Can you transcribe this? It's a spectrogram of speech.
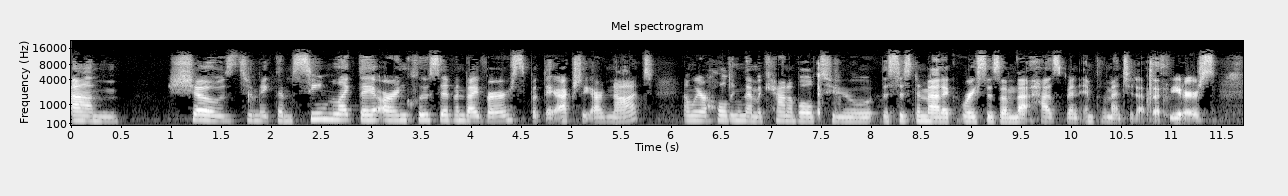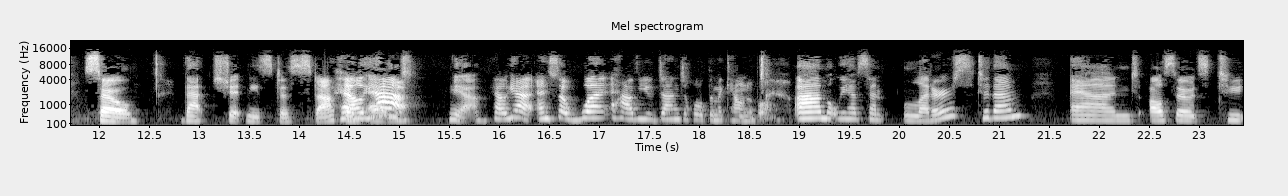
um, shows to make them seem like they are inclusive and diverse, but they actually are not. And we are holding them accountable to the systematic racism that has been implemented at the theaters. So that shit needs to stop. Hell yeah. end. Yeah. Hell yeah. And so, what have you done to hold them accountable? Um, we have sent letters to them, and also it's to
